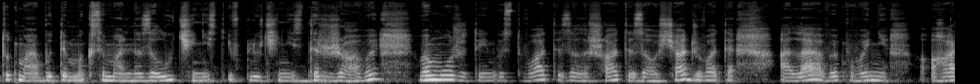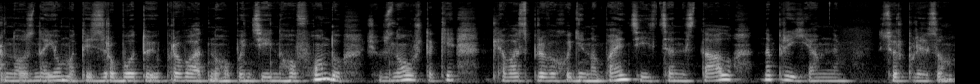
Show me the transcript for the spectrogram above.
Тут має бути максимальна залученість і включеність держави. Ви можете інвестувати, залишати, заощаджувати, але ви повинні гарно ознайомитись з роботою приватного пенсійного фонду, щоб знову ж таки для вас при виході на пенсії це не стало неприємним сюрпризом.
